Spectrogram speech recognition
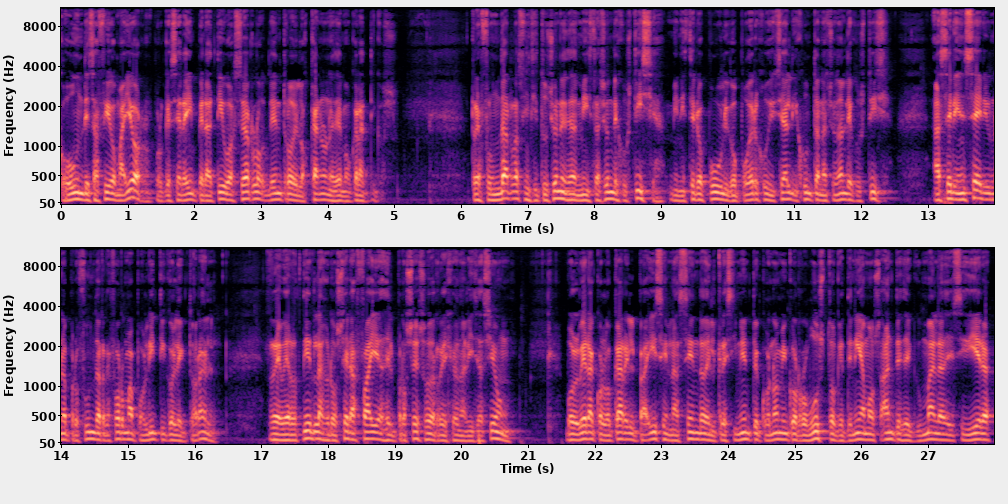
con un desafío mayor, porque será imperativo hacerlo dentro de los cánones democráticos. Refundar las instituciones de Administración de Justicia, Ministerio Público, Poder Judicial y Junta Nacional de Justicia, hacer en serio una profunda reforma político-electoral, revertir las groseras fallas del proceso de regionalización, volver a colocar el país en la senda del crecimiento económico robusto que teníamos antes de que Humala decidiera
